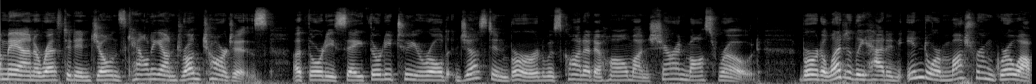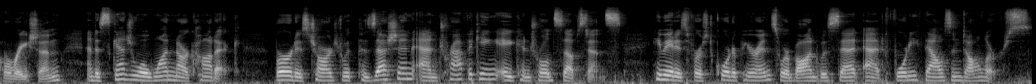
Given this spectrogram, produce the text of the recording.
A man arrested in Jones County on drug charges. Authorities say 32-year-old Justin Bird was caught at a home on Sharon Moss Road. Bird allegedly had an indoor mushroom grow operation and a Schedule 1 narcotic. Bird is charged with possession and trafficking a controlled substance. He made his first court appearance where bond was set at $40,000.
